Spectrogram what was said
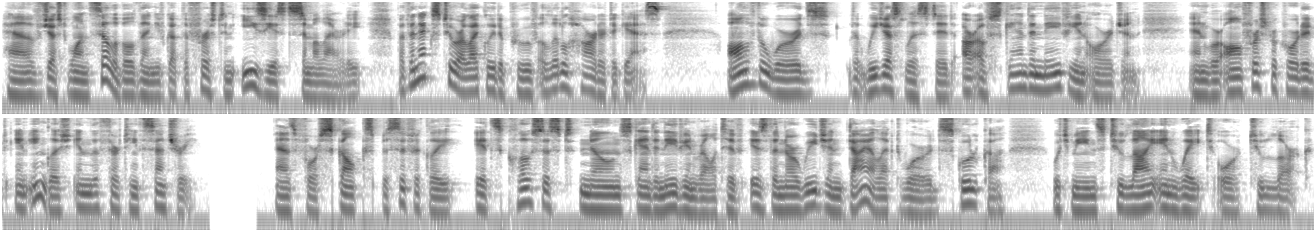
have just one syllable, then you've got the first and easiest similarity, but the next two are likely to prove a little harder to guess. All of the words that we just listed are of Scandinavian origin and were all first recorded in English in the 13th century. As for skulk specifically, its closest known Scandinavian relative is the Norwegian dialect word skulka, which means to lie in wait or to lurk.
